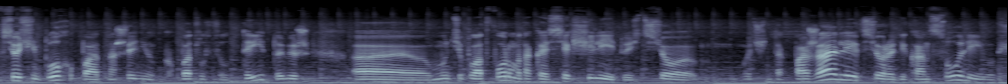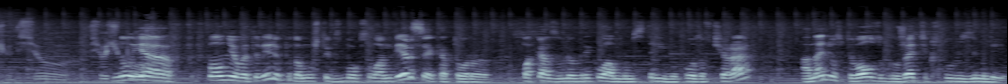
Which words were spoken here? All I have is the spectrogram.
все очень плохо по отношению к Battlefield 3, то бишь э, мультиплатформа такая всех щелей, то есть все очень так пожали, все ради консолей, в общем, все, все очень Ну, плохо. я вполне в это верю, потому что Xbox One версия, которую показывали в рекламном стриме позавчера, она не успевала загружать текстуры земли.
